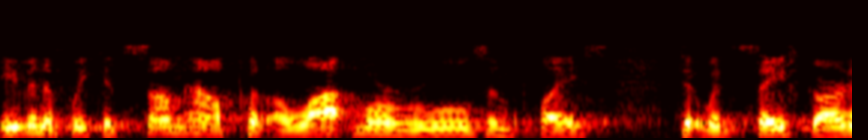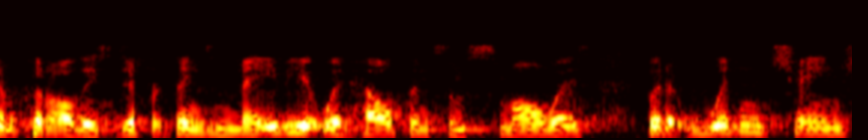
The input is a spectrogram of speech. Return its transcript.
Even if we could somehow put a lot more rules in place that would safeguard and put all these different things, maybe it would help in some small ways, but it wouldn't change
